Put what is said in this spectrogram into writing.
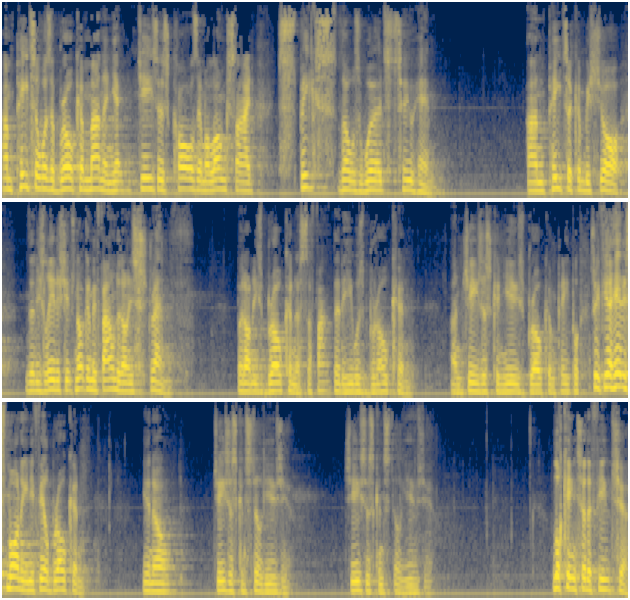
And Peter was a broken man, and yet Jesus calls him alongside, speaks those words to him. And Peter can be sure that his leadership's not going to be founded on his strength, but on his brokenness, the fact that he was broken and Jesus can use broken people. So if you're here this morning and you feel broken, you know, Jesus can still use you. Jesus can still use you. Looking to the future,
